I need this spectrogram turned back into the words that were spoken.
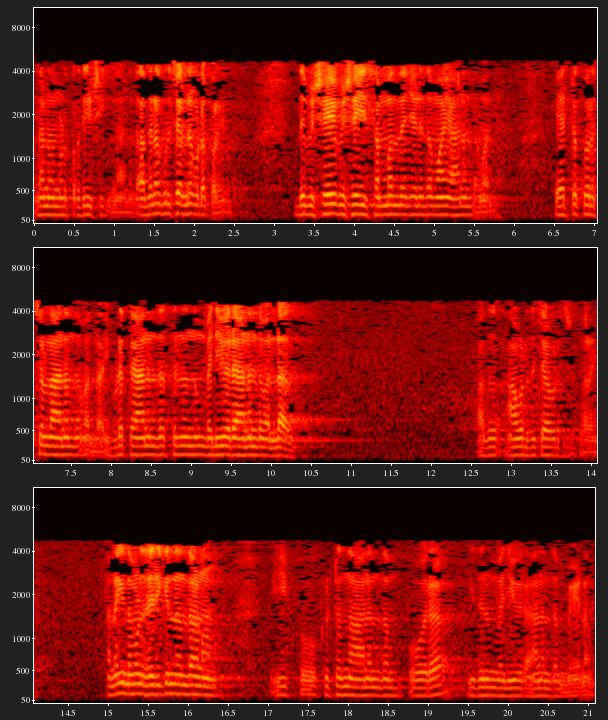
അതാണ് നമ്മൾ പ്രതീക്ഷിക്കുന്ന ആനന്ദം അതിനെക്കുറിച്ചല്ല ഇവിടെ പറയുന്നു. ഇത് വിഷയ വിഷയ സംബന്ധജനിതമായ ആനന്ദമല്ല. ഏറ്റക്കുറച്ചുള്ള ആനന്ദമല്ല. ഇവിടുത്തെ ആനന്ദത്തിൽ നിന്നും വലിയൊരു ആനന്ദമല്ല അത്. അത് ആവർത്തിച്ച് ആവർത്തിച്ച് പറയും. അല്ലെങ്കിൽ നമ്മൾ ധരിക്കുന്ന എന്താണ്? ഇപ്പോൾ കിട്ടുന്ന ആനന്ദം പോരാ ഇതിനും വലിയൊരു ആനന്ദം വേണം.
